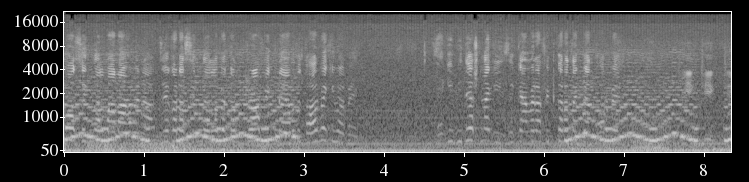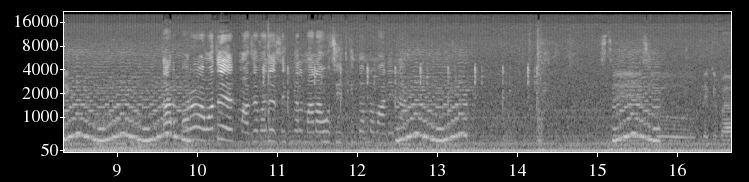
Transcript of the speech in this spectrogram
কোনো সিগন্যাল মানা হবে না যে কটা সিগন্যাল হবে কোনো ট্রাফিক নেই আমাদের ধরবে কীভাবে? কি বিদেশ নাকি? যে ক্যামেরা ফিট করা থাকবে ধরবে? ঠিক ঠিক ঠিক। তারপরেও আমাদের মাঝে মাঝে সিগন্যাল মানা উচিত কিন্তু আমরা মানি না। পা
